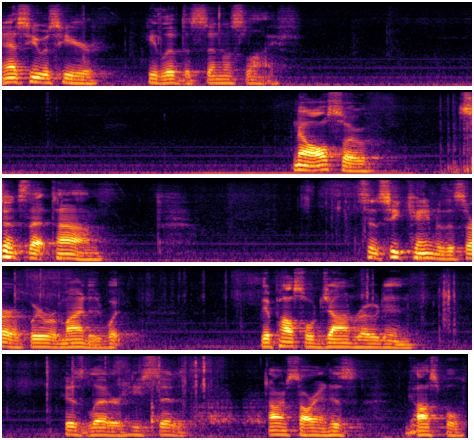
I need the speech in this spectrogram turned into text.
And as he was here, he lived a sinless life. Now, also, since that time, since he came to this earth, we're reminded what the Apostle John wrote in his letter. He said, I'm sorry, in his gospel.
